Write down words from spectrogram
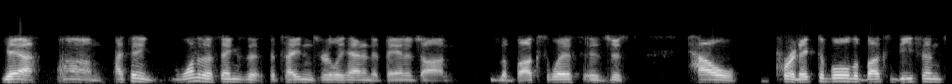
Yeah, um, I think one of the things that the Titans really had an advantage on the Bucs with is just how predictable the Bucs defense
